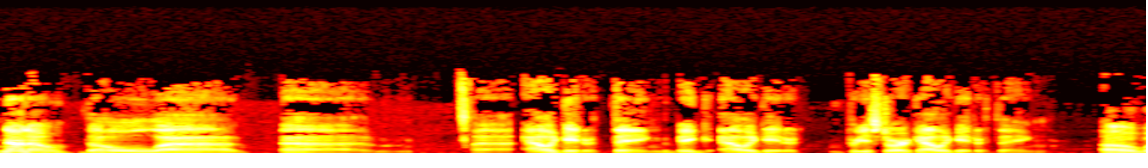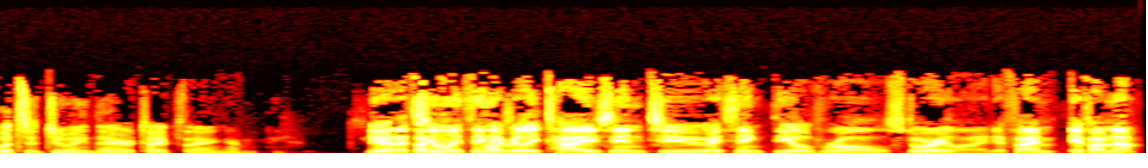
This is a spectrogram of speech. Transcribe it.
No, no, the whole uh, uh, uh, alligator thing, the big alligator, prehistoric alligator thing. Oh, what's it doing there? Type thing. And Yeah, that's that the only thing that really ties into, I think, the overall storyline. If I'm if I'm not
